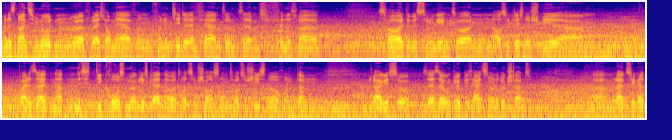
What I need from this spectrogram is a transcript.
man ist 90 Minuten oder vielleicht auch mehr von, von dem Titel entfernt und ähm, ich finde, es war, es war heute bis zu den Gegentoren ein ausgeglichenes Spiel. Ähm, beide Seiten hatten nicht die großen Möglichkeiten, aber trotzdem Chancen, ein Tor zu schießen auch und dann lag ich so sehr, sehr unglücklich 1 in Rückstand. Ähm, Leipzig hat,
